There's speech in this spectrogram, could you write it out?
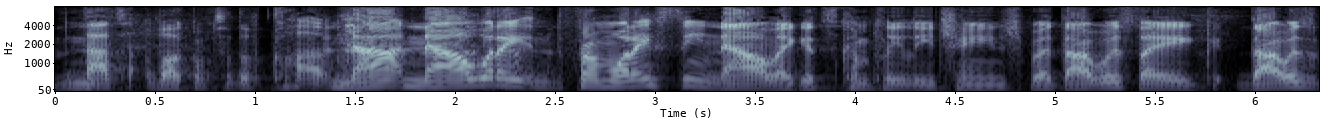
That's welcome to the club. now now what I from what I see now, like it's completely changed. But that was like that was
